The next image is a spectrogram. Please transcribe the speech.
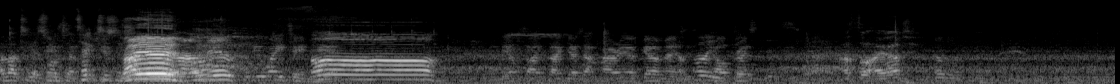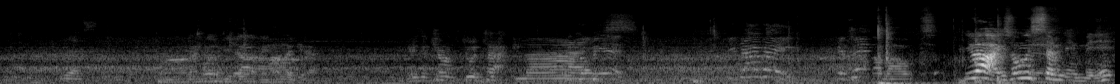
I'd like to get someone to text us. Ryan! say, I'll do. Could be waiting here. Oh. The offside flag goes up. Mario Gomez I thought you culprit. I thought I had. Oh, okay. Yes. Daniel Didavi. And again. Here's a chance to attack. Could be Nice. it. Didavi. I'm out. You're right, it's only 70 minute.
